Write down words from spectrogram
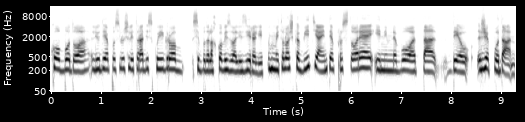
ko bodo ljudje poslušali to radijsko igro, si bodo lahko vizualizirali mitološka bitja in te prostore, in jim ne bo ta del že podan.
